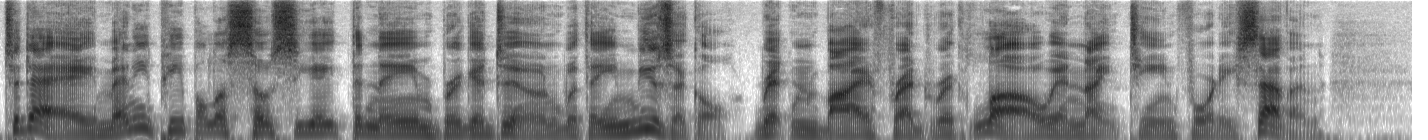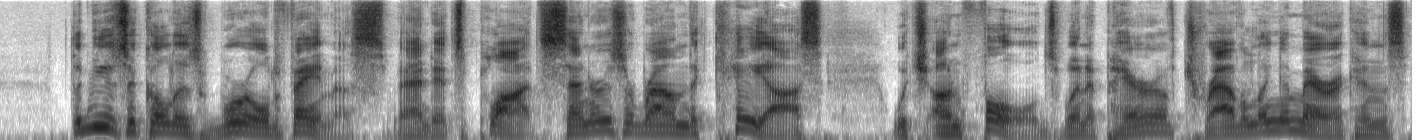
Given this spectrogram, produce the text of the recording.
Today, many people associate the name Brigadoon with a musical written by Frederick Loewe in 1947. The musical is world-famous, and its plot centers around the chaos which unfolds when a pair of traveling Americans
